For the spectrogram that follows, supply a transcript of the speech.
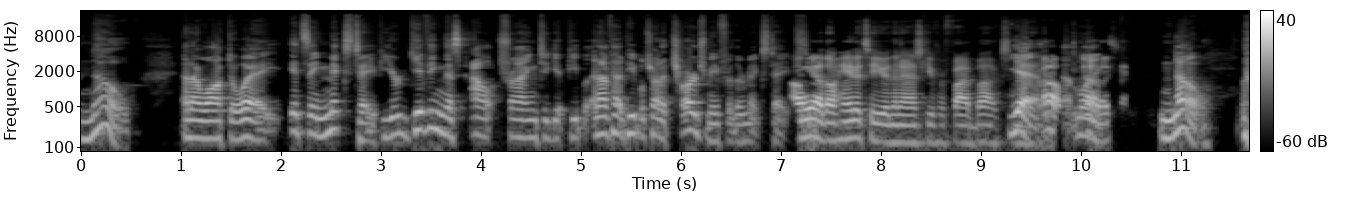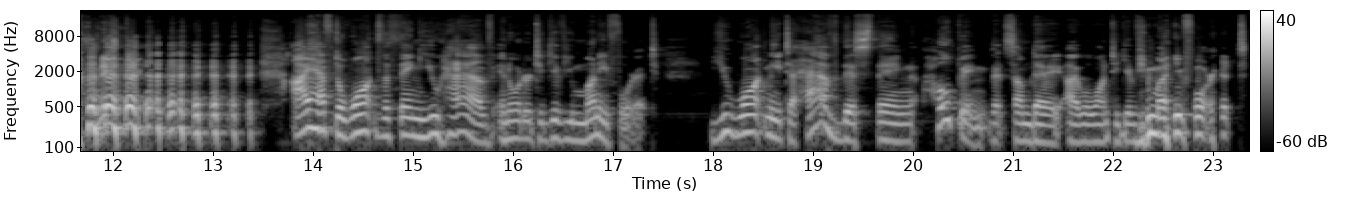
no. And I walked away. It's a mixtape. You're giving this out trying to get people, and I've had people try to charge me for their mixtapes. Oh yeah, they'll hand it to you and then ask you for five bucks. I'm oh, Yeah, like, oh, I'm no, like- No. I have to want the thing you have in order to give you money for it. You want me to have this thing, hoping that someday I will want to give you money for it.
